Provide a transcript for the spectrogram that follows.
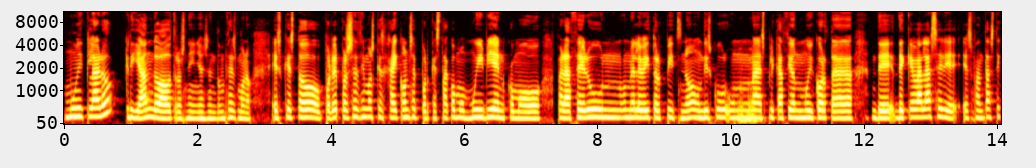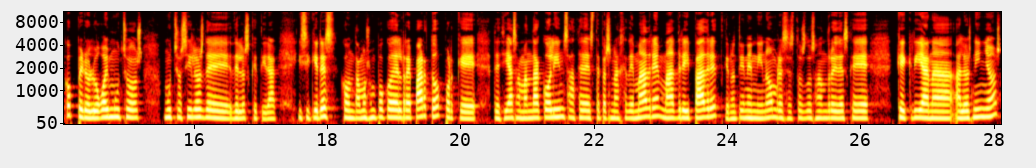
muy claro criando a otros niños. Entonces, bueno, es que esto, por, por eso decimos que es high concept, porque está como muy bien como para hacer un, un elevator pitch, ¿no? Un discu- una explicación muy corta de, de qué va la serie, es fantástico, pero luego hay muchos, muchos hilos de, de los que tirar. Y si quieres, contamos un poco del reparto, porque decías, Amanda Collins hace este personaje de madre, madre y padre, que no tienen ni nombres estos dos androides que, que crían a, a los niños.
